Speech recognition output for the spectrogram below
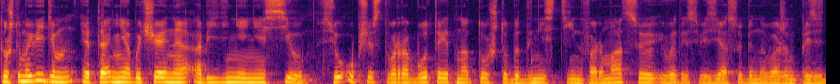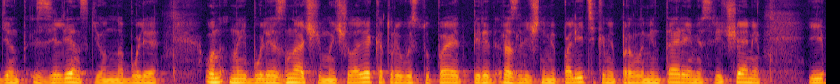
То, что мы видим, это необычайное объединение сил. Все общество работает на то, чтобы донести информацию, и в этой связи особенно важен президент Зеленский. Он, на более, он наиболее значимый человек, который выступает перед различными политиками, парламентариями, с речами и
